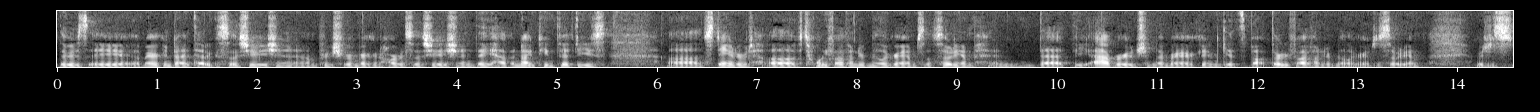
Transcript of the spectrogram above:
There's a American Dietetic Association and I'm pretty sure American Heart Association. They have a 1950s uh, standard of 2,500 milligrams of sodium, and that the average American gets about 3,500 milligrams of sodium, which is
